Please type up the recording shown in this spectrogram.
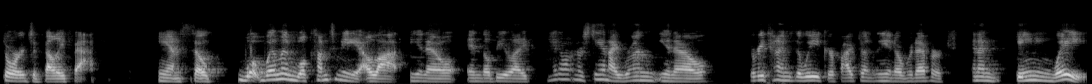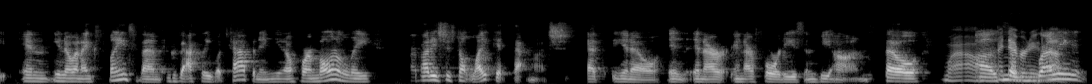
storage of belly fat. And so what women will come to me a lot, you know, and they'll be like, I don't understand. I run, you know, three times a week or five times, you know, whatever. And I'm gaining weight. And, you know, and I explain to them exactly what's happening. You know, hormonally, our bodies just don't like it that much at, you know, in, in our in our 40s and beyond. So wow. Uh, I so never knew running, that.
